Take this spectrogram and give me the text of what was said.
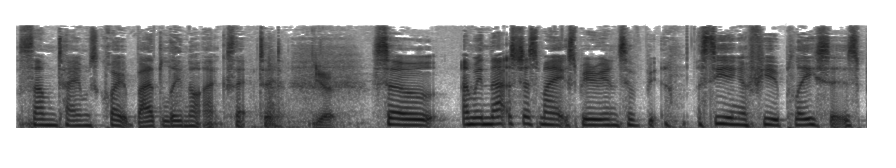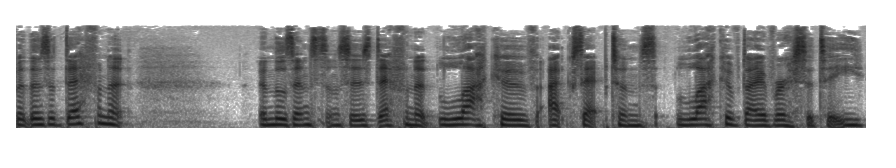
sometimes quite badly not accepted. yeah. So, I mean, that's just my experience of seeing a few places, but there's a definite, in those instances, definite lack of acceptance, lack of diversity,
